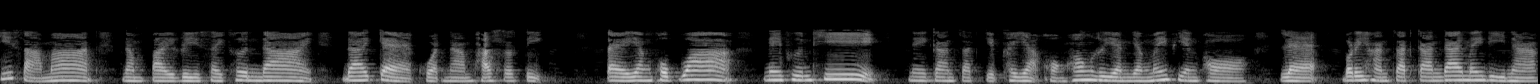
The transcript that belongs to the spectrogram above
ที่สามารถนำไปรีไซเคิลได้ ได้แก่ขวดน้ำพลาสติก แต่ยังพบว่าในพื้นที่ในการจัดเก็บขยะของห้องเรียนยังไม่เพียงพอ และบริหารจัดการได้ไม่ดีนัก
